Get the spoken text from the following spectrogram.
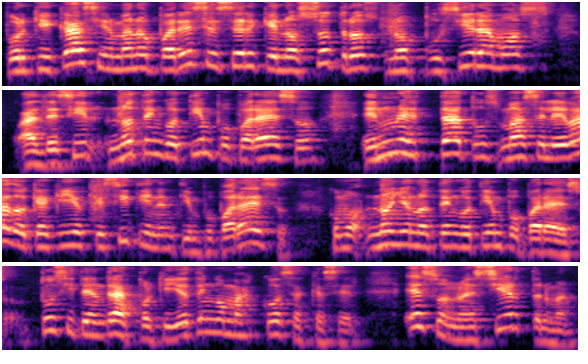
Porque casi, hermano, parece ser que nosotros nos pusiéramos al decir no tengo tiempo para eso, en un estatus más elevado que aquellos que sí tienen tiempo para eso. Como, no, yo no tengo tiempo para eso. Tú sí tendrás porque yo tengo más cosas que hacer. Eso no es cierto, hermano.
